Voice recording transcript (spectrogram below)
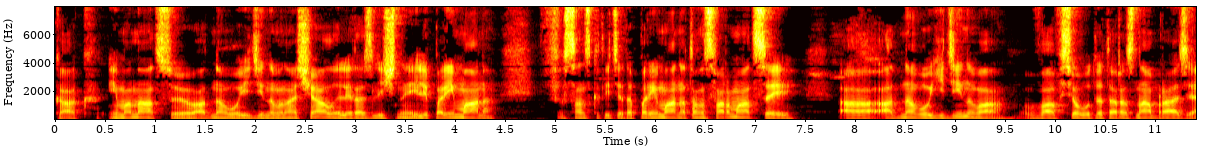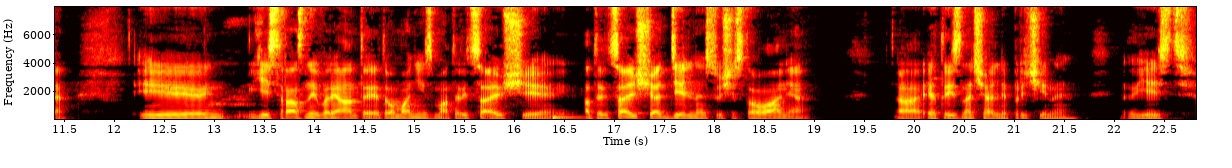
как эманацию одного единого начала или различные, или паримана. В санскрите это паримана, трансформацией одного единого во все вот это разнообразие. И есть разные варианты этого манизма, отрицающие, отрицающие отдельное существование а, этой изначальной причины есть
